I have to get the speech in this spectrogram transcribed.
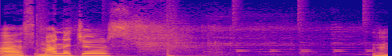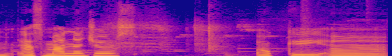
as managers mm, as managers okay uh,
